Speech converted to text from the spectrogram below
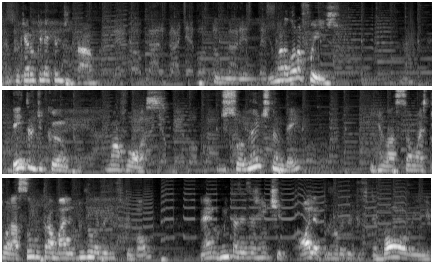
Né? Porque era o que ele acreditava. E, e o Maradona foi isso. Né? Dentro de campo, uma voz dissonante também em relação à exploração do trabalho do jogador de futebol. Né? Muitas vezes a gente olha para o jogador de futebol e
